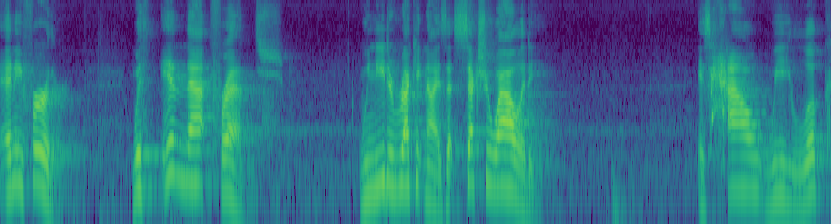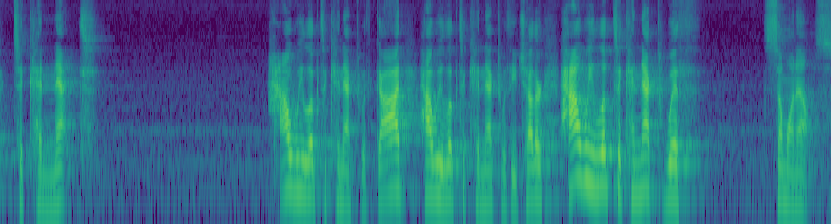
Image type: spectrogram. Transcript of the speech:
any further, within that, friends, we need to recognize that sexuality is how we look to connect. How we look to connect with God, how we look to connect with each other, how we look to connect with someone else.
